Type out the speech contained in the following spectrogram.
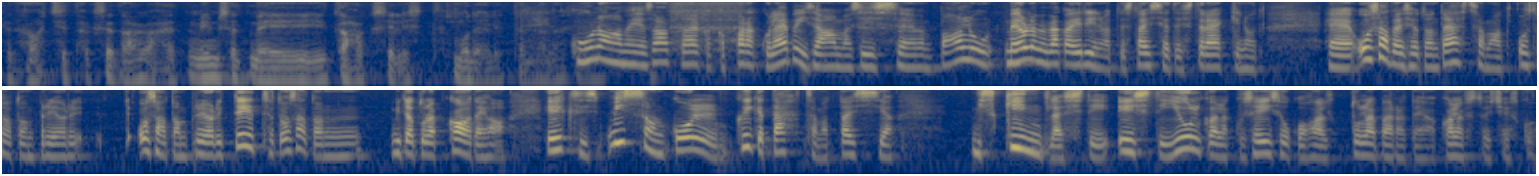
keda otsitakse taga, et ilmselt me ei tahaks sellist mudelit endale. kuna meie saateaeg hakkab paraku läbi saama, siis eh, palun, me oleme väga erinevatest asjadest rääkinud. Eh, osad asjad on tähtsamad, osad on priori-, osad on prioriteetsed, osad on, mida tuleb ka teha. ehk siis, mis on kolm kõige tähtsamat asja, mis kindlasti Eesti julgeoleku seisukohalt tuleb ära teha, Kalev Stoicescu?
